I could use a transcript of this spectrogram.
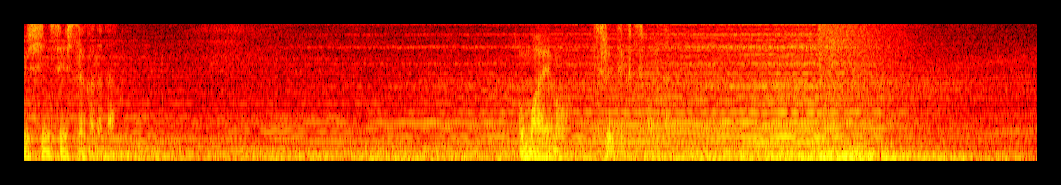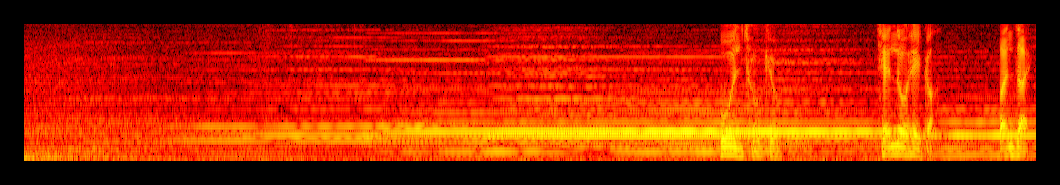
を申請したからだ。お前も連れてくつもりだ。武運長教。天皇陛下万歳。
